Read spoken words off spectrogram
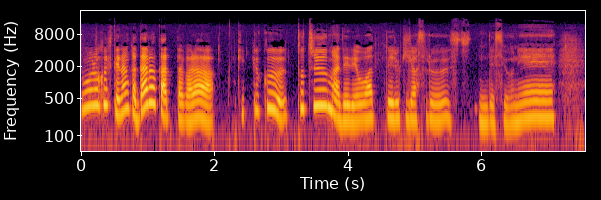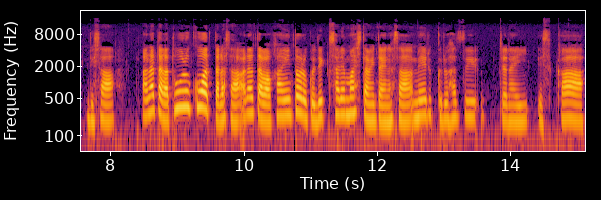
登録してなんかだるかったから、結局途中までで終わってる気がするんですよね。でさ、あなたが登録終わったらさ、あなたは会員登録でされましたみたいなさ、メール来るはずじゃないですか。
